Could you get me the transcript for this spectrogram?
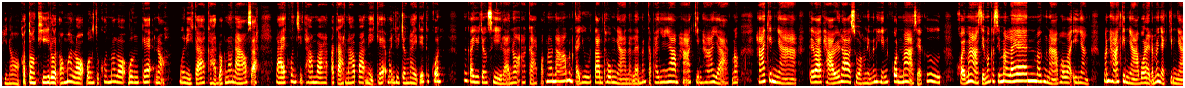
พี่น้องเขาต้องขี่รถออกมาเลาะเบิ่งทุกคนมาเลาะเบิ่งแกะเนาะ มื้อนี้ก็อากาศบักหนาวๆซะหลายคนสิถามว่าอากาศหนาวปานนี้แกะมันอยู่จังไดเด้ทุกคน มันก็อยู่จังสี่แหละเนาะอากาศบักหนาวๆมันก็อยู่ตามทงหญ้านั่นแหละมันก็พยายามหากินหาอยากเนาะหากินหญ้าแต่ว่าถ้าเวลาสวงนี่มันเห็นคนมาเสียคือข่อยมาเสียมันก็สิมาแล่นมาข้างหน้าเพราะว่าอีหยังมันหากินหญ้าบ่ได้แล้วมันอยากกินหญ้า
